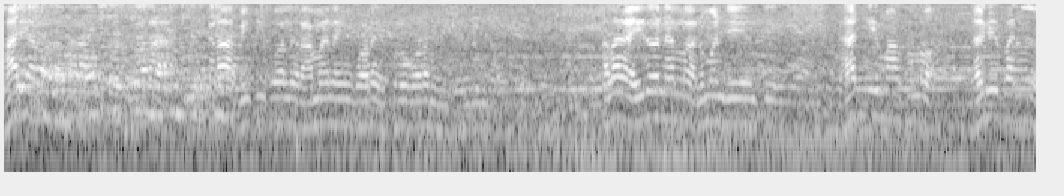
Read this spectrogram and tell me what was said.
భారీ ఇక్కడ బీటీ వాళ్ళు రామాయణం కూడా ఎప్పుడు కూడా మేము జరుగుతుంది. అలాగే ఐదో నెలలో హనుమాన్ జయంతి కార్తీక మాసంలో గౌరీ పరిమిత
